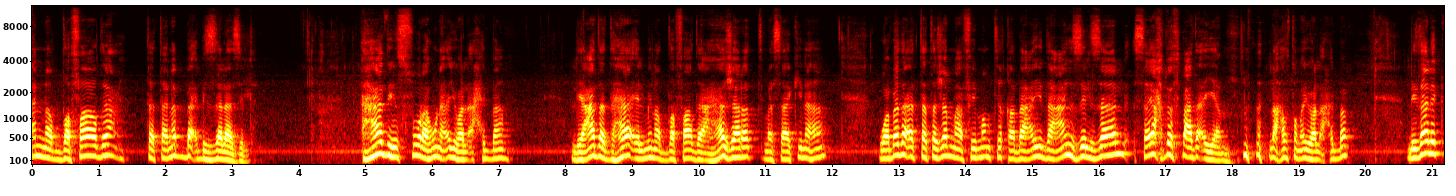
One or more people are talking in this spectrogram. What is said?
أن الضفادع تتنبأ بالزلازل. هذه الصورة هنا أيها الأحبة لعدد هائل من الضفادع هجرت مساكنها وبدأت تتجمع في منطقة بعيدة عن زلزال سيحدث بعد أيام. لاحظتم أيها الأحبة. لذلك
